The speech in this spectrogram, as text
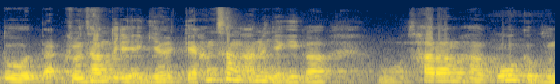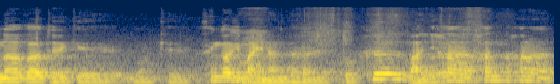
또 나- 그런 사람들이 얘기할 때 항상 하는 얘기가 뭐 사람하고 그 문화가 되게 뭐 이렇게 생각이 많이 난다라는 또그 많이 하, 한 하나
